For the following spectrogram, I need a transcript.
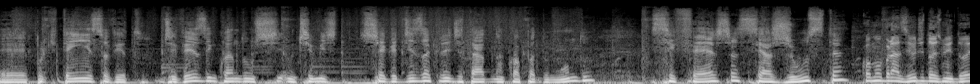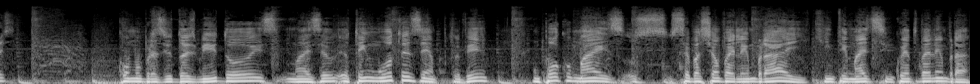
é, porque tem isso, Vitor. De vez em quando um, um time chega desacreditado na Copa do Mundo, se fecha, se ajusta. Como o Brasil de 2002? Como o Brasil 2002, mas eu, eu tenho um outro exemplo, tu vê? Um pouco mais, o Sebastião vai lembrar e quem tem mais de 50 vai lembrar.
